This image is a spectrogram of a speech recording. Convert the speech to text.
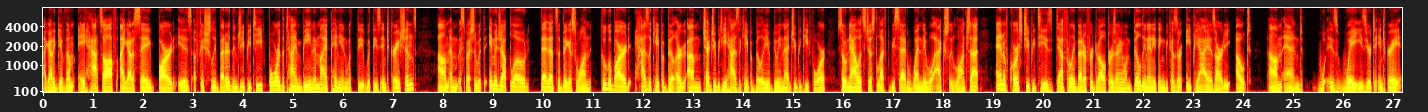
I got to give them a hats off. I got to say, Bard is officially better than GPT for the time being, in my opinion, with the with these integrations, um, and especially with the image upload. That that's the biggest one. Google Bard has the capability, or um, ChatGPT has the capability of doing that. GPT four. So now it's just left to be said when they will actually launch that. And of course, GPT is definitely better for developers or anyone building anything because their API is already out um, and w- is way easier to integrate.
